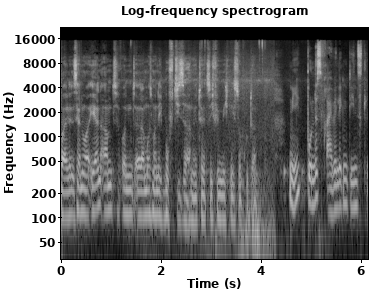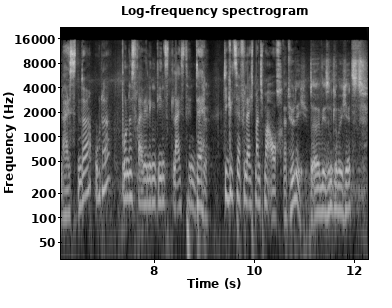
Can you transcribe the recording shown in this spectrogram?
weil das ist ja nur Ehrenamt und äh, da muss man nicht Bufti sagen. Das hört sich für mich nicht so gut an. Nee, Bundesfreiwilligendienstleistender oder Bundesfreiwilligendienstleistende. Ja. Die gibt's ja vielleicht manchmal auch. Natürlich. Äh, Wir sind, glaube ich, jetzt,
